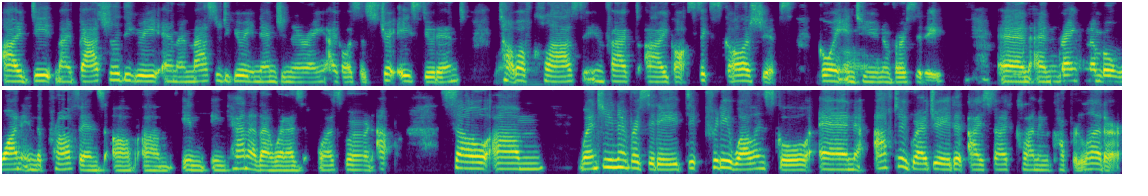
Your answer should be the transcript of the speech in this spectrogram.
I did my bachelor degree and my master degree in engineering. I was a straight A student, top of class. In fact, I got six scholarships going wow. into university and and ranked number one in the province of um, in in Canada when I was, was growing up. So um, went to university, did pretty well in school, and after graduated, I started climbing the corporate ladder.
